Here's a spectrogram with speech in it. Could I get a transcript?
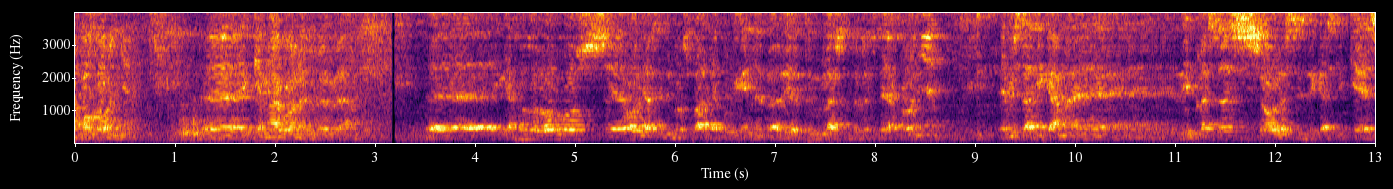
από χρόνια ε, και με αγώνες βέβαια. Ε, για αυτόν τον λόγο, σε όλη αυτή την προσπάθεια που γίνεται, δηλαδή τουλάχιστον τα τελευταία χρόνια, εμείς σταθήκαμε δίπλα σας σε όλες τις δικαστικές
